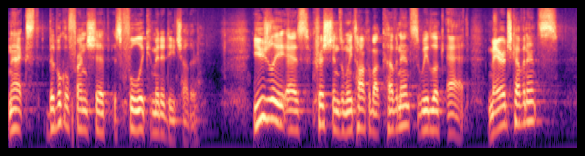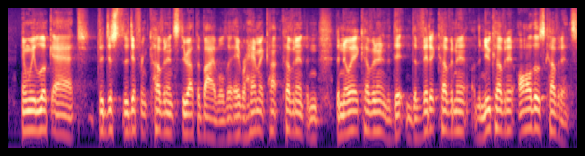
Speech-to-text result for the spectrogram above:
Next, biblical friendship is fully committed to each other. Usually, as Christians, when we talk about covenants, we look at marriage covenants, and we look at the, just the different covenants throughout the Bible the Abrahamic covenant, the, the Noahic covenant, the Davidic covenant, the New covenant, all those covenants.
